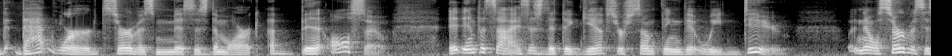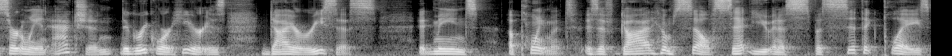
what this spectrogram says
Th- that word, service, misses the mark a bit also. It emphasizes that the gifts are something that we do. Now, service is certainly an action. The Greek word here is diaresis. It means appointment, as if God Himself set you in a specific place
